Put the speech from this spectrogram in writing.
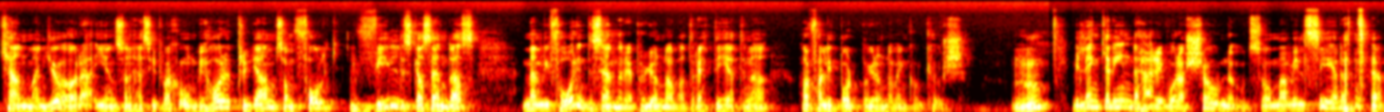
kan man göra i en sån här situation? Vi har ett program som folk vill ska sändas men vi får inte sända det på grund av att rättigheterna har fallit bort på grund av en konkurs. Mm. Vi länkar in det här i våra show notes så om man vill se detta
